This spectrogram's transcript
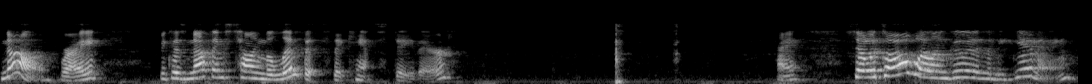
No, right? Because nothing's telling the limpets they can't stay there. Okay? So it's all well and good in the beginning,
